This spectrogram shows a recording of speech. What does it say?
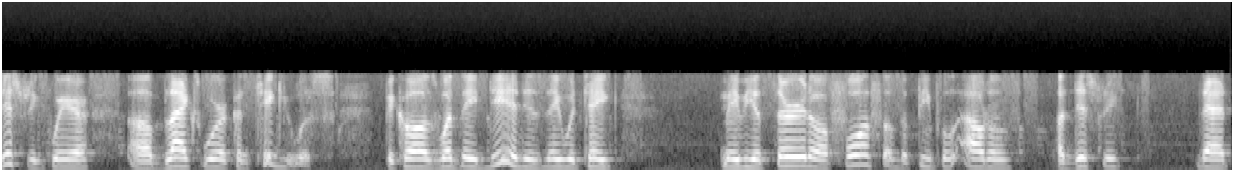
district where uh, blacks were contiguous. Because what they did is they would take maybe a third or a fourth of the people out of a district that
